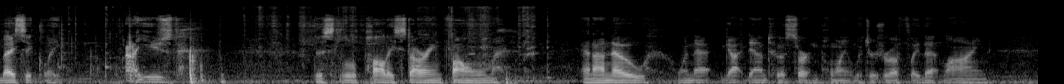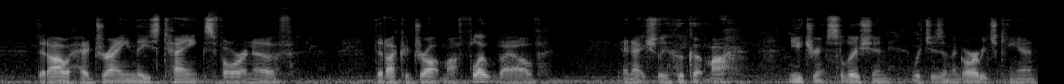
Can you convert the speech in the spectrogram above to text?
basically, I used this little polystyrene foam and I know when that got down to a certain point, which was roughly that line, that I had drained these tanks far enough that I could drop my float valve and actually hook up my nutrient solution, which is in the garbage can,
